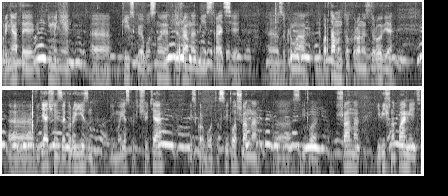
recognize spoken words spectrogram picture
прийняти від імені е, Київської обласної державної адміністрації, е, зокрема департаменту охорони здоров'я, вдячність за героїзм і моє співчуття і скорботу. Світла шана, е, світла шана і вічна пам'ять.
